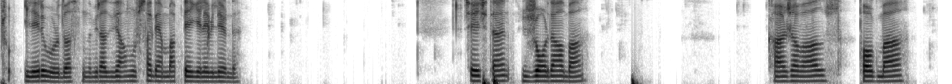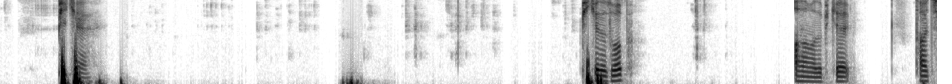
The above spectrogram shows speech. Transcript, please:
Çok ileri vurdu aslında. Biraz yan vursaydı Mbappe'ye gelebilirdi. Çeyiç'ten Jordi Alba. Carvajal, Pogba, Pique. Pique'de top. Alamadı Pique. Touch,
